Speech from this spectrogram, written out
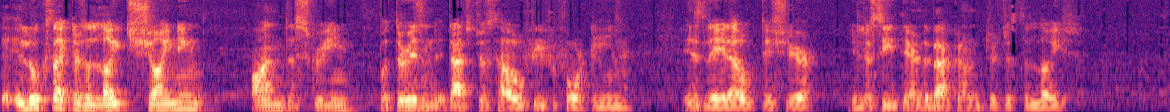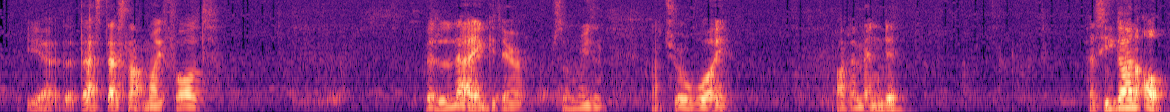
it looks like there's a light shining on the screen, but there isn't. That's just how FIFA 14 is laid out this year. You'll just see it there in the background. There's just a light. Yeah, that, that's that's not my fault. Bit of lag there for some reason. Not sure why. Otamendi. Has he gone up?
